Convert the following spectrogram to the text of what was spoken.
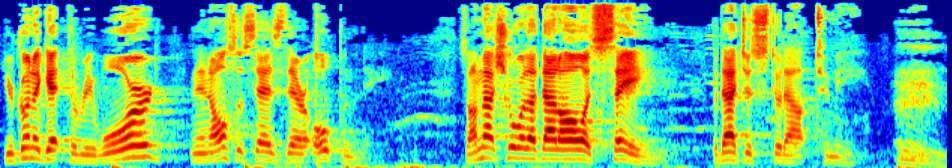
You're going to get the reward, and it also says there openly. So I'm not sure what that all is saying, but that just stood out to me. and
